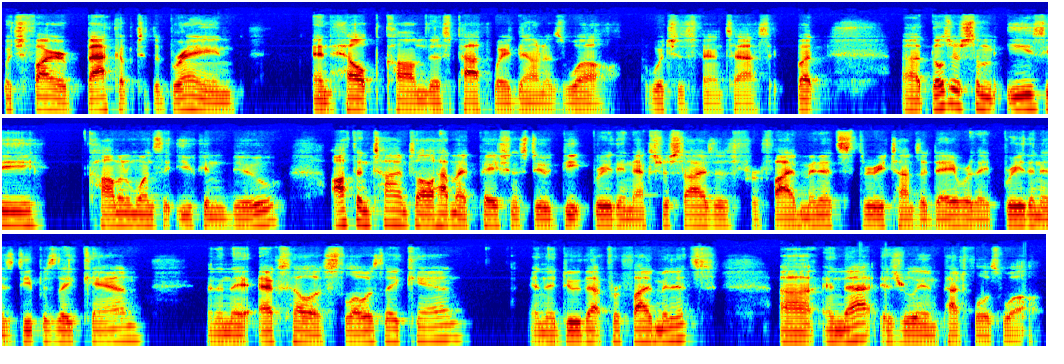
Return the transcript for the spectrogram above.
which fire back up to the brain and help calm this pathway down as well, which is fantastic. But uh, those are some easy, common ones that you can do. Oftentimes, I'll have my patients do deep breathing exercises for five minutes, three times a day, where they breathe in as deep as they can and then they exhale as slow as they can. And they do that for five minutes. Uh, and that is really impactful as well.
